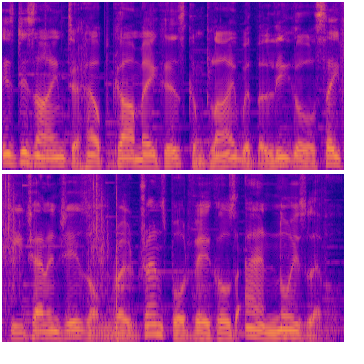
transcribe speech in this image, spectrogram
is designed to help car makers comply with the legal safety challenges on road transport vehicles and noise level.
